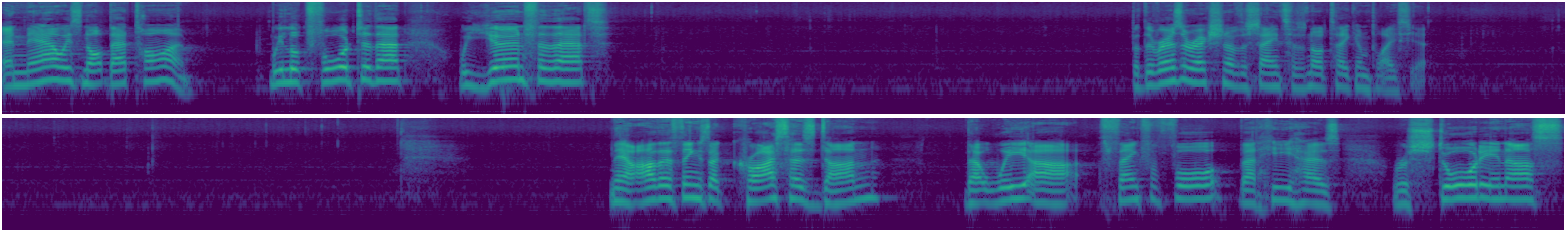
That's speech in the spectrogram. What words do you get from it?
And now is not that time. We look forward to that, we yearn for that. But the resurrection of the saints has not taken place yet. Now, are there things that Christ has done that we are thankful for, that He has restored in us,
